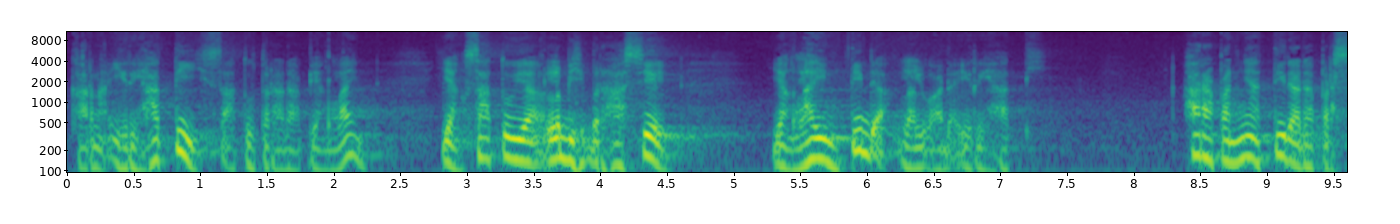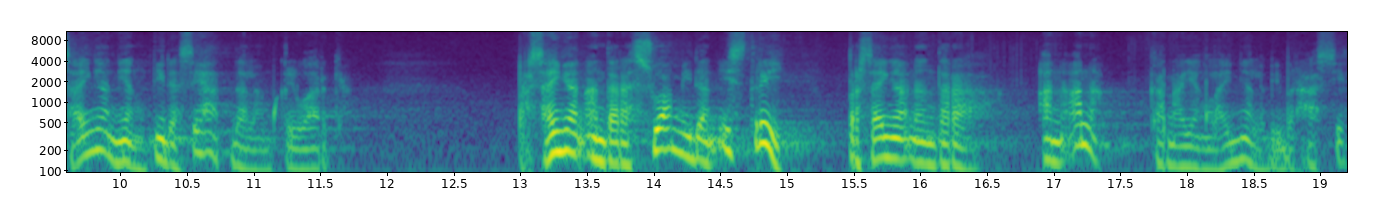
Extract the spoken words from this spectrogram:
karena iri hati satu terhadap yang lain. Yang satu ya lebih berhasil, yang lain tidak, lalu ada iri hati. Harapannya tidak ada persaingan yang tidak sehat dalam keluarga. Persaingan antara suami dan istri, persaingan antara anak-anak karena yang lainnya lebih berhasil.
